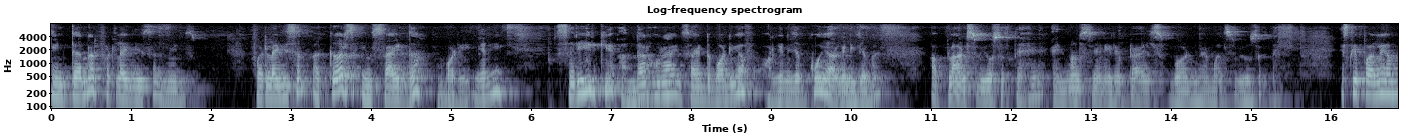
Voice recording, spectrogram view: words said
internal fertilization means fertilization occurs inside the body यानी शरीर के अंदर हो रहा है inside the body of organism कोई ऑर्गेनिज्म है। अब प्लांट्स भी हो सकते हैं एनिमल्स यानी रेप्टाइल्स बर्ड मैमल्स भी हो सकते हैं। इसके पहले हम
